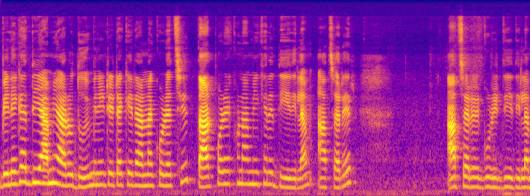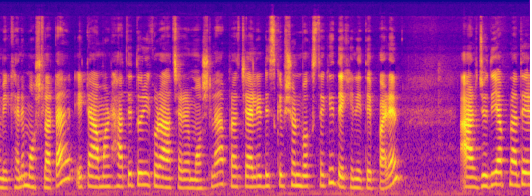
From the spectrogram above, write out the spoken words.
ভিনেগার দিয়ে আমি আরও দুই মিনিট এটাকে রান্না করেছি। তারপর এখন আমি এখানে দিয়ে দিলাম আচারের আচারের গুঁড়ি দিয়ে দিলাম এখানে মশলাটা। এটা আমার হাতে তৈরি করা আচারের মশলা। আপনারা চাইলে ডিসক্রিপশন বক্স থেকে দেখে নিতে পারেন। আর যদি আপনাদের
